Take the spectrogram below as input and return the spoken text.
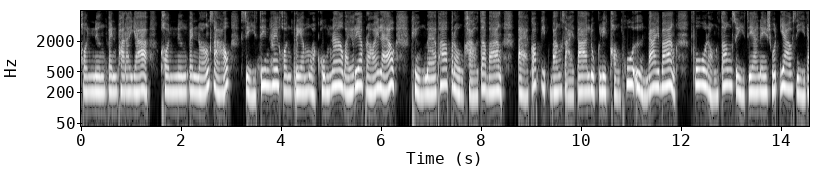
คนหนึ่งเป็นภรรยา คนหนึ่งเป็นน้องสาว สีจิ้นให้คนเตรียมหมวกคุมหน้าไว้เรียบร้อยแล้ว ถึงแม้ผ้าโปร่งขาวจะบาง แต่ก็ปิดบังสายตาหลุกหลิกของผู้อื่นได้บ้าง ฟู่หลงต้องสีเจียในชุดยาวสีด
